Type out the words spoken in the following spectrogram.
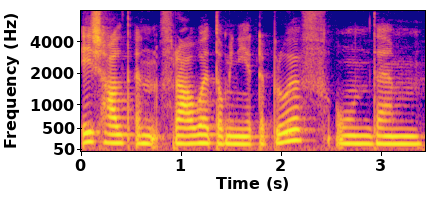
ist halt ein frauendominierter Beruf und ähm,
